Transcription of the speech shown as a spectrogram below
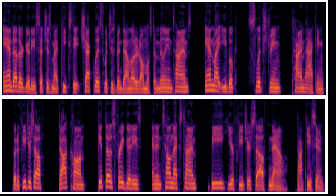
and other goodies such as my peak state checklist, which has been downloaded almost a million times, and my ebook, Slipstream Time Hacking. Go to futureself.com, get those free goodies, and until next time, be your future self now. Talk to you soon.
